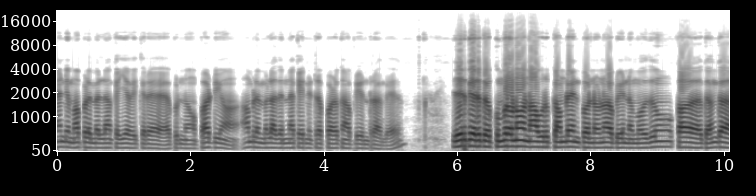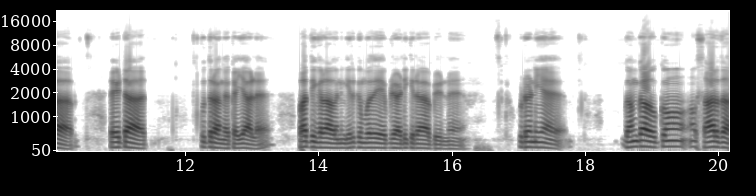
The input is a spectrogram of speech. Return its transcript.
ஏன்டி மாப்பிள்ளை மேலாம் கையை வைக்கிற அப்படின்னு அவங்க பாட்டியும் ஆம்பளை மேலே அது என்ன கை நிட்டுற பழக்கம் அப்படின்றாங்க. இதற்கு இருக்கிற கும்பரனும் நான் ஒரு கம்ப்ளைண்ட் பண்ணணும் அப்படின்னும் போதும் கா கங்கா லைட்டாக குத்துறாங்க கையால். பார்த்தீங்களா நீங்கள் இருக்கும்போதே எப்படி அடிக்கிறா அப்படின்னு. உடனே கங்காவுக்கும் சாரதா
